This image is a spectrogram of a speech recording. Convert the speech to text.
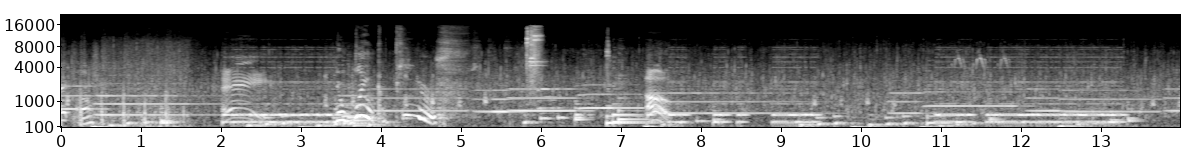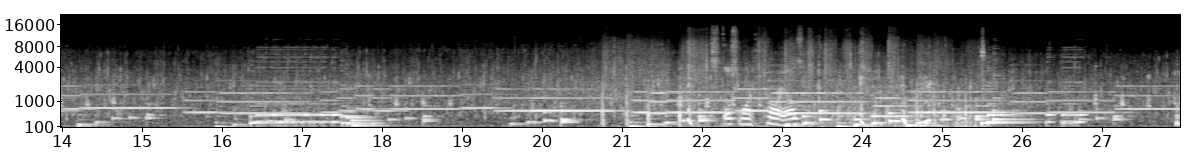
Alright, well. Hey! Yo, Link, Peter! Oh! Still some more tutorials. At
